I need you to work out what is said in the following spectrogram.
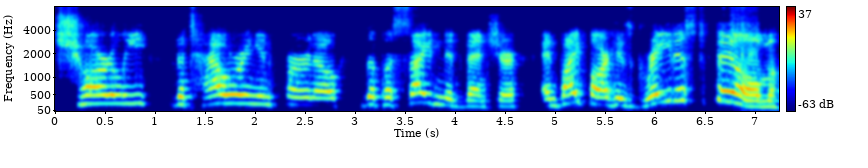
Charly, The Towering Inferno, The Poseidon Adventure, and by far his greatest film,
